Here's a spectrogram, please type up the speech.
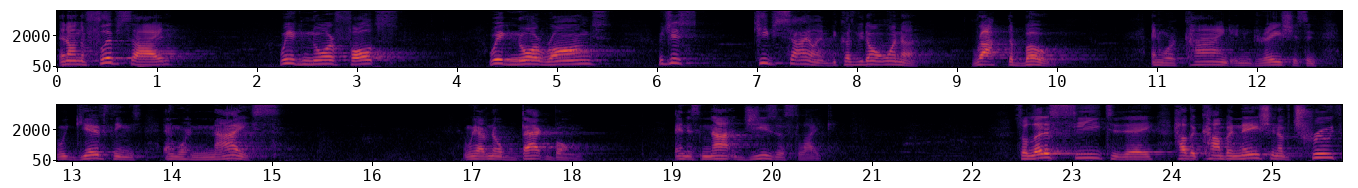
And on the flip side, we ignore faults, we ignore wrongs, we just keep silent because we don't want to rock the boat. And we're kind and gracious and, and we give things and we're nice. And we have no backbone. And it's not Jesus like. So let us see today how the combination of truth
